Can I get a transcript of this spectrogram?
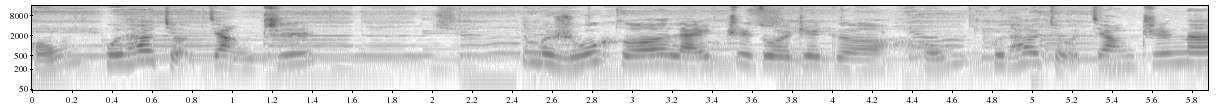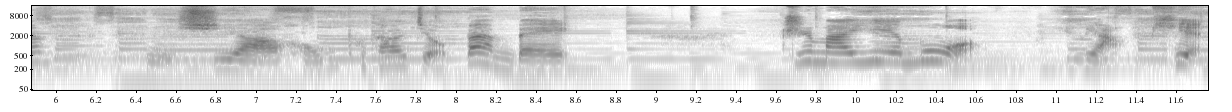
红葡萄酒酱汁。那么，如何来制作这个红葡萄酒酱汁呢？你需要红葡萄酒半杯、芝麻叶末两片。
